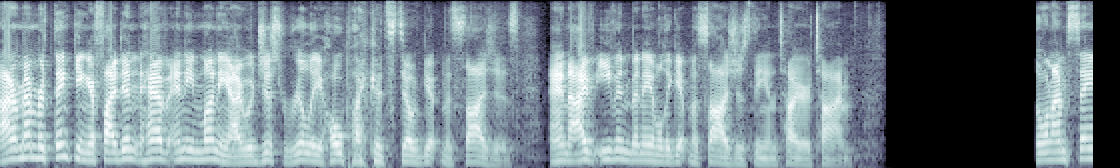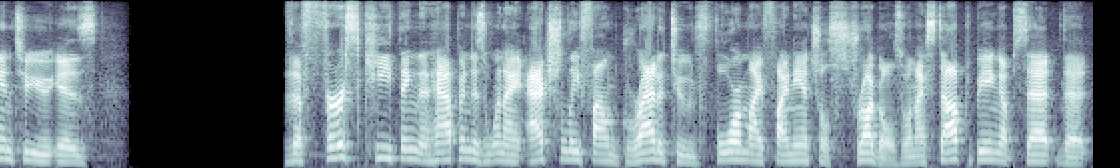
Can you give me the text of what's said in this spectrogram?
I remember thinking if I didn't have any money, I would just really hope I could still get massages. And I've even been able to get massages the entire time. So what I'm saying to you is the first key thing that happened is when I actually found gratitude for my financial struggles. When I stopped being upset that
